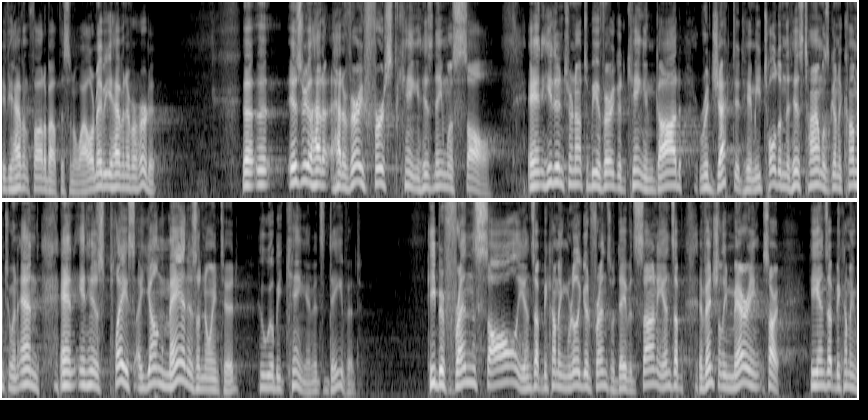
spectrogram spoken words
if you haven't thought about this in a while, or maybe you haven't ever heard it. The, the, Israel had a, had a very first king, and his name was Saul. And he didn't turn out to be a very good king, and God rejected him. He told him that his time was going to come to an end, and in his place, a young man is anointed who will be king, and it's David. He befriends Saul. He ends up becoming really good friends with David's son. He ends up eventually marrying, sorry, he ends up becoming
